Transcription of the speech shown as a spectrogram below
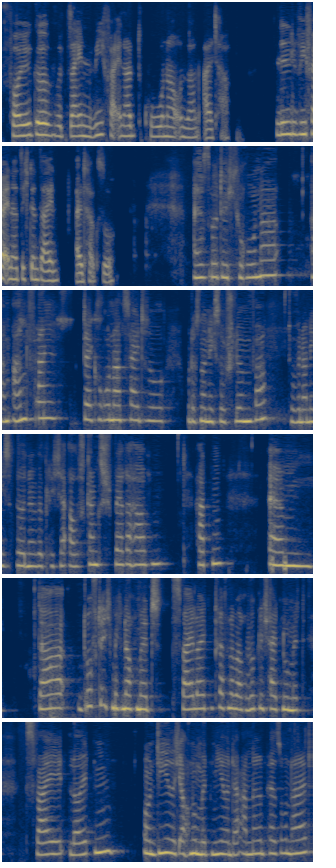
Folge wird sein, wie verändert Corona unseren Alltag? Lil, wie verändert sich denn dein Alltag so? Also durch Corona am Anfang der Corona-Zeit, so, wo das noch nicht so schlimm war, wo wir noch nicht so eine wirkliche Ausgangssperre haben, hatten, ähm, da durfte ich mich noch mit zwei Leuten treffen, aber auch wirklich halt nur mit zwei Leuten und die sich auch nur mit mir und der anderen Person halt.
